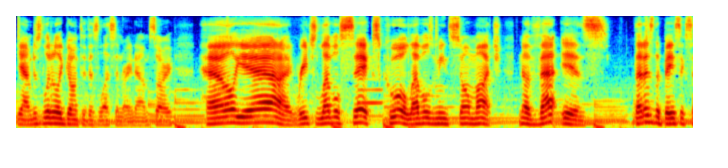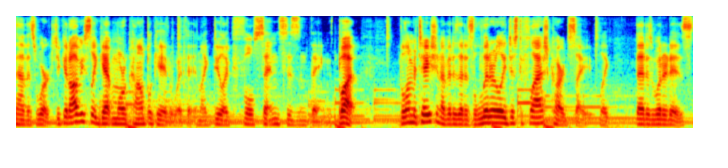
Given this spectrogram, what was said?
Yeah, I'm just literally going through this lesson right now. I'm sorry. Hell yeah! Reach level 6. Cool. Levels mean so much. No, that is that is the basics of how this works. You could obviously get more complicated with it and like do like full sentences and things. But the limitation of it is that it's literally just a flashcard site. Like that is what it is.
